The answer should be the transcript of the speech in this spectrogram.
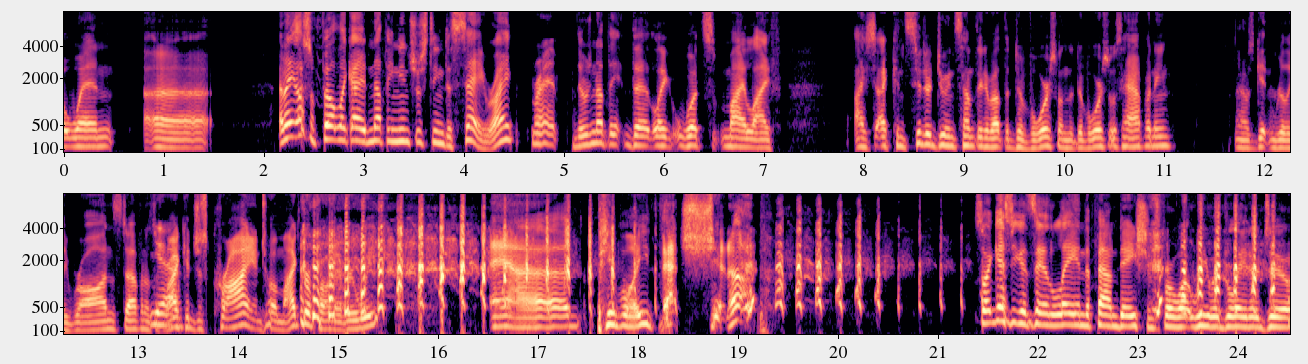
But when uh and I also felt like I had nothing interesting to say, right? Right. There was nothing that like what's my life? I, I considered doing something about the divorce when the divorce was happening. And I was getting really raw and stuff, and I was like, well, I could just cry into a microphone every week, and people eat that shit up. So I guess you could say laying the foundations for what we would later do.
